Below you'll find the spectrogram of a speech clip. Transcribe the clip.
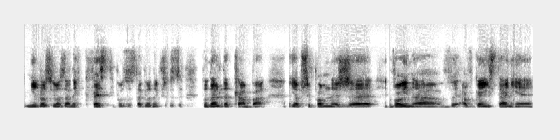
nierozwiązanych kwestii pozostawionych przez Donalda Trumpa. Ja przypomnę, że wojna w Afganistanie,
